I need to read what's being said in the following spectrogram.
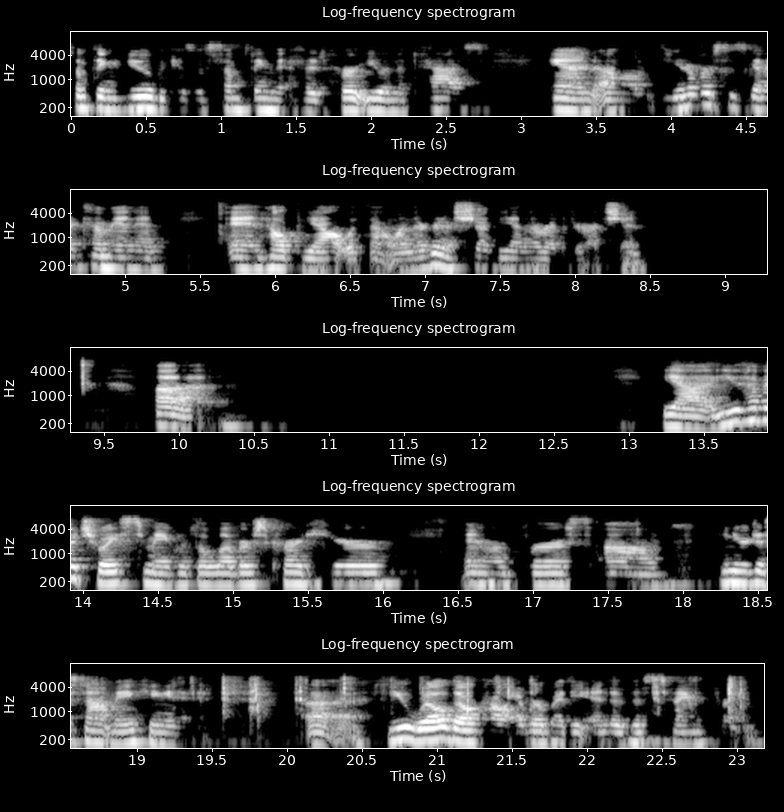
something new because of something that had hurt you in the past. And um, the universe is going to come in and, and help you out with that one. They're going to shove you in the right direction. Uh, yeah, you have a choice to make with the lover's card here in reverse, um, and you're just not making it. Uh, you will, though, however, by the end of this time frame.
